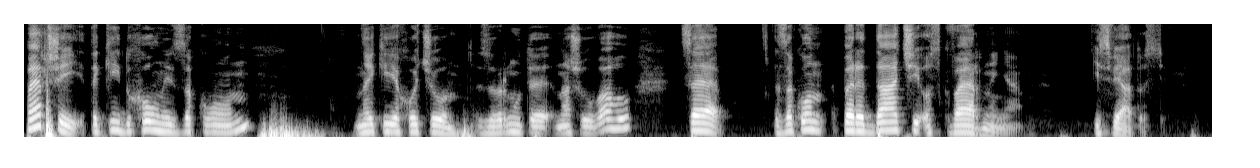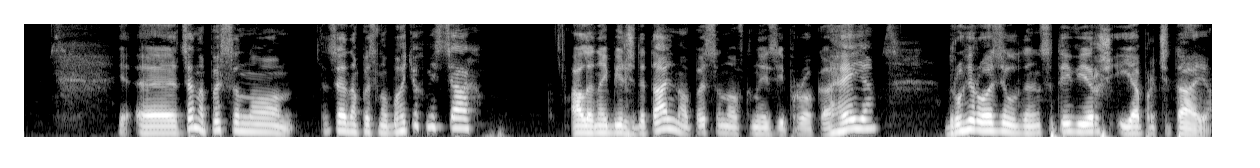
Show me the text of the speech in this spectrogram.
перший такий духовний закон, на який я хочу звернути нашу увагу, це закон передачі осквернення і святості. Е, Це написано, це написано в багатьох місцях, але найбільш детально описано в книзі про Кагея, другий розділ, 11 вірш, і я прочитаю.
